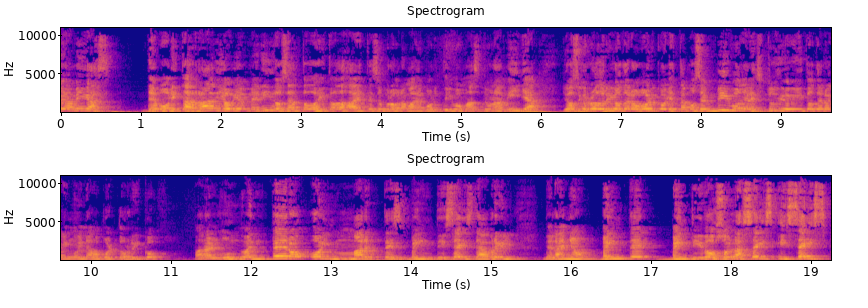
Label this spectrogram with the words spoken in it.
y amigas de Bonita Radio. Bienvenidos sean todos y todas a este su programa deportivo Más de una Milla. Yo soy Rodrigo Terogoico y estamos en vivo en el estudio Guito Tero aquí en Guaynabo, Puerto Rico, para el mundo entero. Hoy martes 26 de abril del año 2022. Son las 6 y 6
